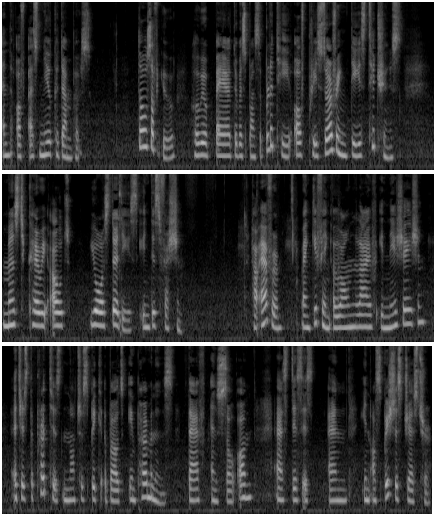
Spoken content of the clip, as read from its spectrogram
and of us new Kadampas. Those of you who will bear the responsibility of preserving these teachings must carry out your studies in this fashion. However, when giving a long life initiation, it is the practice not to speak about impermanence death, and so on, as this is an inauspicious gesture.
